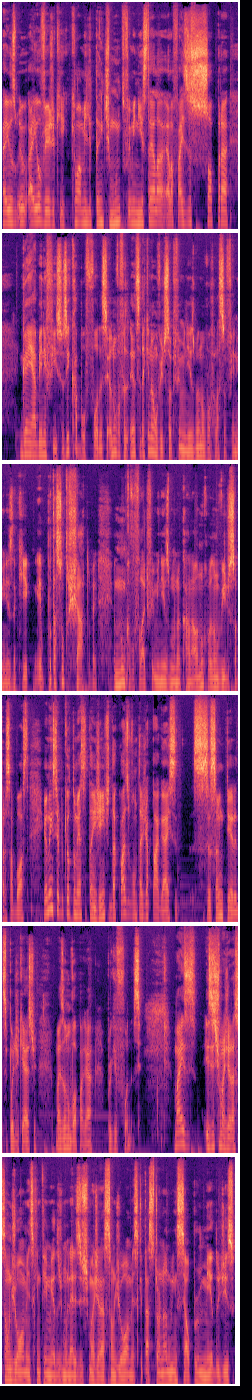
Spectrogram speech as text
Aí eu, eu, aí eu vejo que, que uma militante muito feminista, ela, ela faz isso só pra ganhar benefícios. E acabou, foda-se. Eu não vou fazer. Esse daqui não é um vídeo sobre feminismo, eu não vou falar sobre feminismo aqui. É puta assunto chato, velho. Eu nunca vou falar de feminismo no canal, nunca vou fazer um vídeo só pra essa bosta. Eu nem sei porque eu tomei essa tangente, dá quase vontade de apagar esse, sessão inteira desse podcast, mas eu não vou apagar, porque foda-se. Mas existe uma geração de homens que tem medo de mulheres, existe uma geração de homens que tá se tornando incel por medo disso,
